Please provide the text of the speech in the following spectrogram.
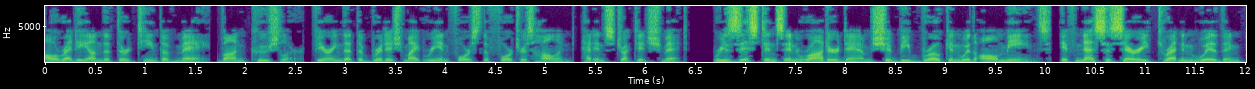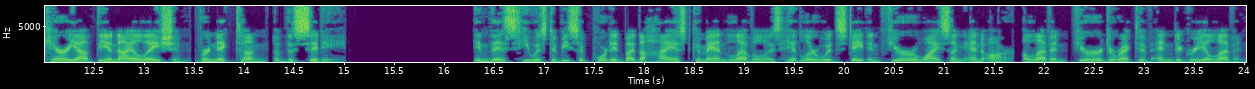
Already on 13 May, von Küchler, fearing that the British might reinforce the fortress Holland, had instructed Schmidt, "...resistance in Rotterdam should be broken with all means, if necessary threaten with and carry out the annihilation of the city." In this he was to be supported by the highest command level as Hitler would state in Führerweisung Nr. 11 Führer Directive N degree 11.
